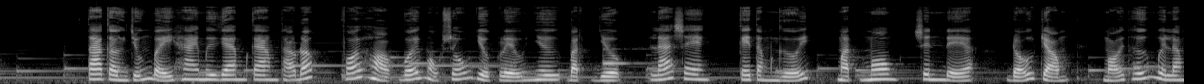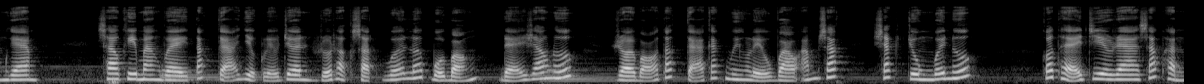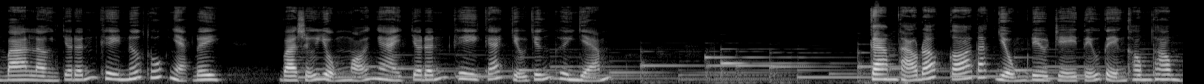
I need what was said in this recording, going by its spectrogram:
Ta cần chuẩn bị 20g cam thảo đất phối hợp với một số dược liệu như bạch dược, lá sen, cây tầm gửi, mạch môn, sinh địa, đổ trọng, mỗi thứ 15g. Sau khi mang về tất cả dược liệu trên rửa thật sạch với lớp bụi bẩn để ráo nước, rồi bỏ tất cả các nguyên liệu vào ấm sắt, sắc chung với nước có thể chia ra sắc thành 3 lần cho đến khi nước thuốc nhạt đi và sử dụng mỗi ngày cho đến khi các triệu chứng thuyên giảm. Cam thảo đất có tác dụng điều trị tiểu tiện không thông.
